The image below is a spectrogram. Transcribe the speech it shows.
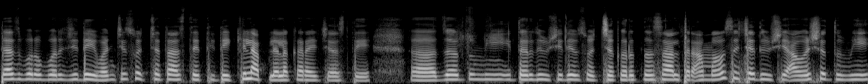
त्याचबरोबर जी देवांची स्वच्छता असते ती देखील आपल्याला करायची असते. जर तुम्ही इतर दिवशी देव स्वच्छ करत नसाल तर अमावस्येच्या दिवशी अवश्य तुम्ही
